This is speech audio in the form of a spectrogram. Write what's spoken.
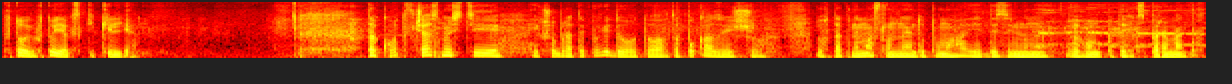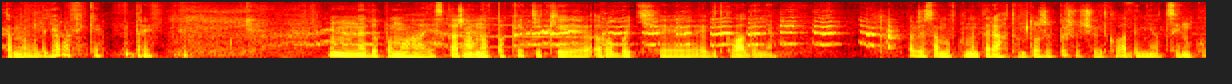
Хто, хто як скільки лє. Так от, в частності, якщо брати по відео, то автор показує, що двохтактне масло не допомагає дизельному двигуну по тих експериментах. Там наводить графіки три. Воно не допомагає. Скажімо, навпаки, тільки робить е, відкладення. Так же само в коментарях там теж пишуть, що відкладення цинку.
